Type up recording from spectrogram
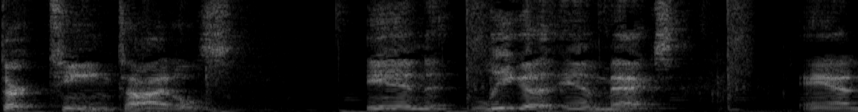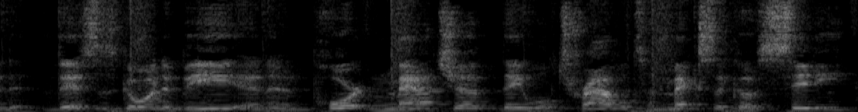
13 titles in Liga MX. And this is going to be an important matchup. They will travel to Mexico City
